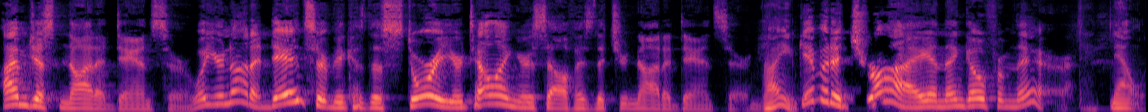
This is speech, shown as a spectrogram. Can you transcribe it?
I'm just not a dancer. Well, you're not a dancer because the story you're telling yourself is that you're not a dancer. Right. Give it a try and then go from there. Now,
